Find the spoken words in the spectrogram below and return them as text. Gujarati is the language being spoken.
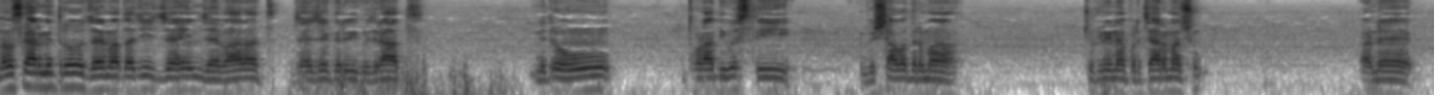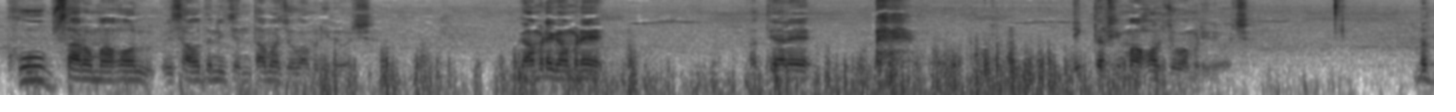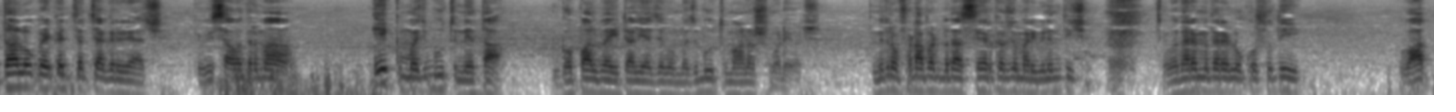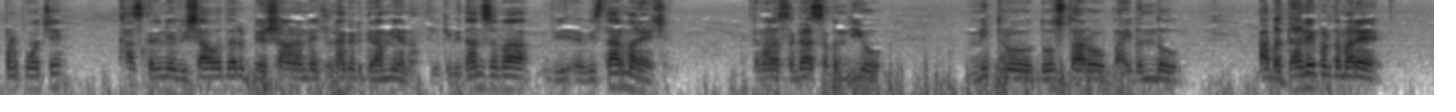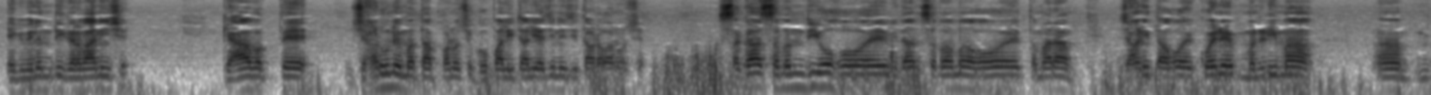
નમસ્કાર મિત્રો, જય માતાજી, જય હિન્દ, જય ભારત, જય જય ગરવી ગુજરાત. મિત્રો, હું થોડા દિવસથી વિસાવદરમાં ચૂંટણીના પ્રચારમાં છું અને ખૂબ સારો માહોલ વિસાવદરની જનતામાં જોવા મળી રહ્યો છે. ગામડે ગામડે અત્યારે એકતરફી માહોલ જોવા મળી રહ્યો બધા લોકો એક જ ચર્ચા કરી રહ્યા છે કે વિસાવદરમાં એક મજબૂત નેતા ગોપાલભાઈ ઇટાલિયા જેવો મજબૂત માણસ મળ્યો છે. મિત્રો, ફટાફટ બધા શેર કરજો, મારી વિનંતી છે વધારે વધારે લોકો સુધી વાત પણ પહોંચે. ખાસ કરીને વિસાવદર, ભેસાણ અને જુનાગઢ ગ્રામ્યના, એટલે કે વિધાનસભા વિસ્તારમાં રહે છે. તમારા સગા સંબંધીઓ, મિત્રો, દોસ્તારો, ભાઈબંધો, આ બધાને પણ તમારે એક વિનંતી કરવાની છે કે આ વખતે ઝાડુને મત આપવાનો છે, ગોપાલ ઇટાલિયાજીને જીતાડવાનો છે. સગા સંબંધીઓ હોય, વિધાનસભામાં હોય, તમારા જાણીતા હોય, કોઈને મંડળીમાં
